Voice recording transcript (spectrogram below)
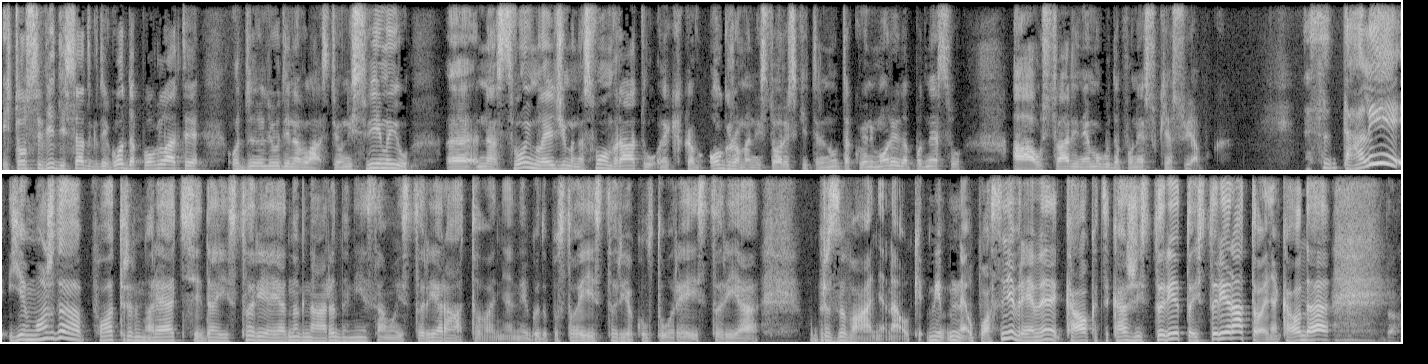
I to se vidi sad gde god da pogledate od ljudi na vlasti. Oni svi imaju e, na svojim leđima, na svom vratu nekakav ogroman istorijski trenutak koji oni moraju da podnesu, a u stvari ne mogu da ponesu kesu jabuka. E sad, da li je možda potrebno reći da istorija jednog naroda nije samo istorija ratovanja, nego da postoji istorija kulture, istorija obrazovanja, nauke? Mi, ne, u poslednje vreme, kao kad se kaže istorija, to je istorija ratovanja, kao da... Da,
